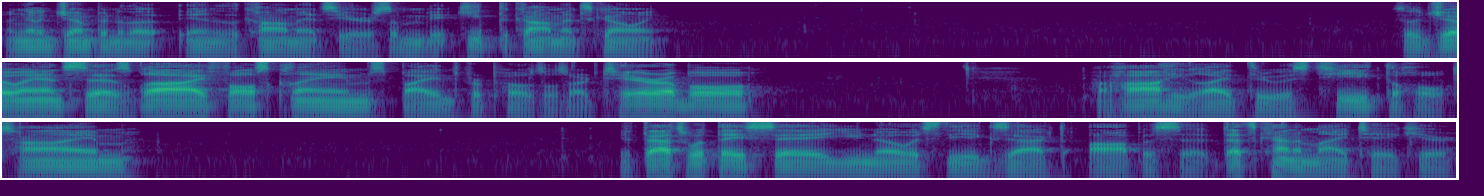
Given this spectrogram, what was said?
I'm going to jump into the into the comments here, so keep the comments going. So Joanne says, lie, false claims, Biden's proposals are terrible. Haha, he lied through his teeth the whole time. If that's what they say, you know it's the exact opposite. That's kind of my take here.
